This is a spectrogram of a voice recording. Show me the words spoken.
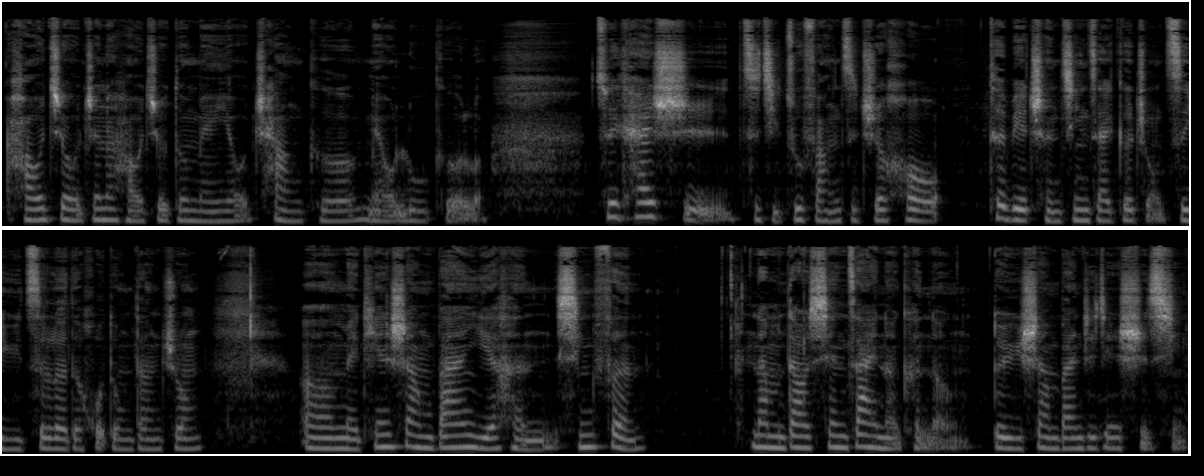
好久，真的好久都没有唱歌、没有录歌了。最开始自己租房子之后，特别沉浸在各种自娱自乐的活动当中，嗯，每天上班也很兴奋。那么到现在呢，可能对于上班这件事情，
